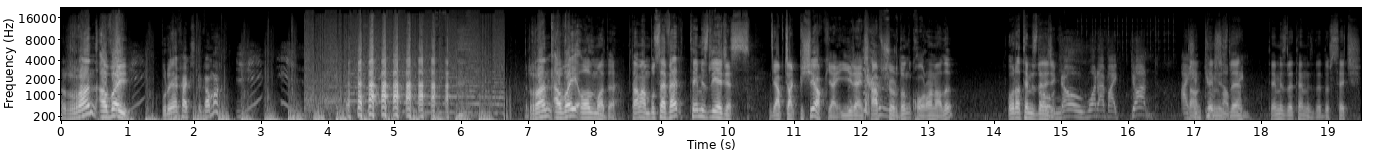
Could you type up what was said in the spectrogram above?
Run away. Buraya kaçtık ama. Run away olmadı. Tamam bu sefer temizleyeceğiz. Yapacak bir şey yok yani iğrenç hapşurdun koronalı. Ora oh temizlenecek. Tamam temizle. Temizle temizle dur seç.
